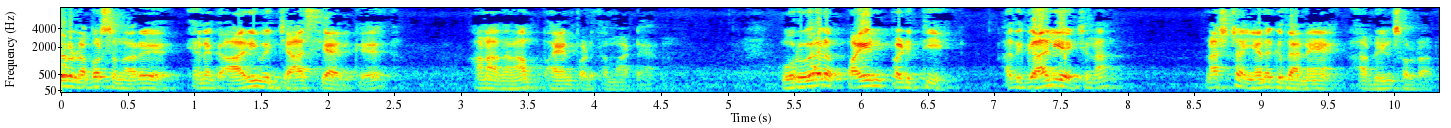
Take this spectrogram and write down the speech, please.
ஒரு நபர் சொன்னார் எனக்கு அறிவு ஜாஸ்தியாக இருக்குது ஆனால் அதை நான் பயன்படுத்த மாட்டேன். ஒருவேளை பயன்படுத்தி அது காலியாச்சுன்னா நஷ்டம் எனக்கு தானே அப்படின்னு சொல்கிறார்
